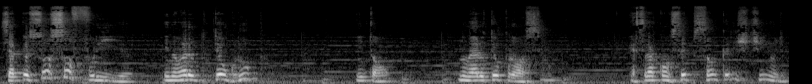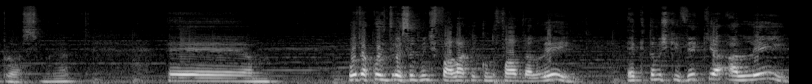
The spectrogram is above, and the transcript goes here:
Se a pessoa sofria e não era do teu grupo, então não era o teu próximo. Essa era a concepção que eles tinham de próximo. Né? É... Outra coisa interessante a gente falar aqui quando fala da lei é que temos que ver que a lei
